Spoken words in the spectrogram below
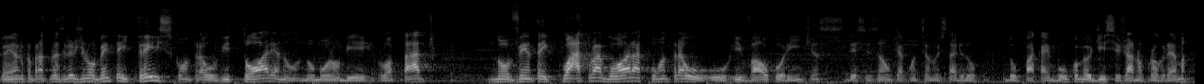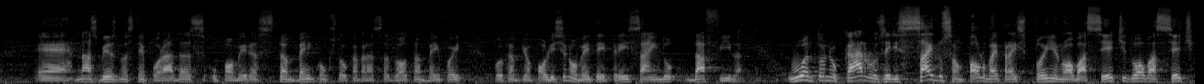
ganhando o Campeonato Brasileiro de 93 contra o Vitória no, no Morumbi lotado. 94 agora contra o, o rival Corinthians, decisão que aconteceu no estádio do, do Pacaembu, como eu disse já no programa. é, nas mesmas temporadas, o Palmeiras também conquistou o Campeonato Estadual, também foi, foi campeão paulista em 93, saindo da fila. O Antônio Carlos, ele sai do São Paulo, vai para a Espanha no Albacete, e do Albacete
